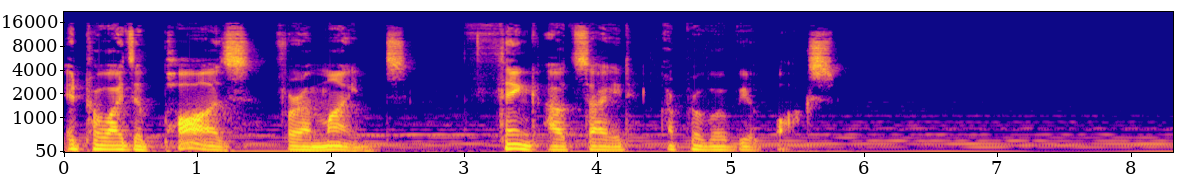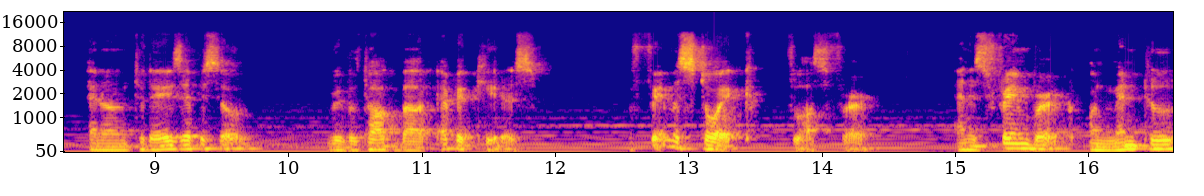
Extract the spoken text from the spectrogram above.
It provides a pause for our minds to think outside our proverbial box. And on today's episode, we will talk about Epictetus, a famous Stoic philosopher, and his framework on mental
